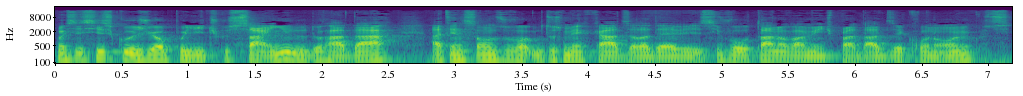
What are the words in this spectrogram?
Com esses riscos geopolíticos saindo do radar, a atenção dos, dos mercados ela deve se voltar novamente para dados econômicos,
